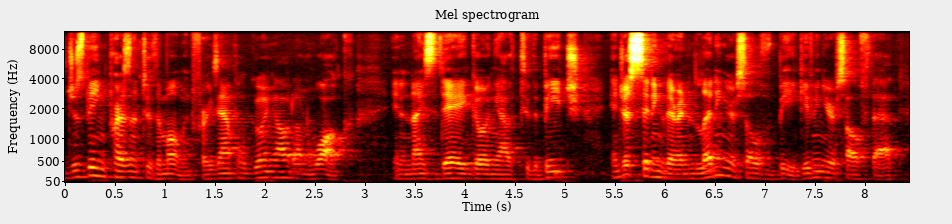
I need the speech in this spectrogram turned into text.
just being present to the moment, for example, going out on a walk in a nice day, going out to the beach, and just sitting there and letting yourself be, giving yourself that,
